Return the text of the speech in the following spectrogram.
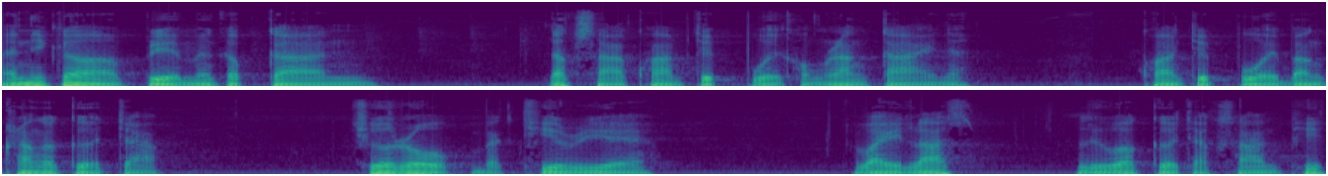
อันนี้ก็เปรียบเหมือนกับการรักษาความเจ็บป่วยของร่างกายนะ ความเจ็บป่วยบางครั้งก็เกิดจากเชื้อโรค แบคทีเรีย ไวรัส หรือว่าเกิดจากสารพิษ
